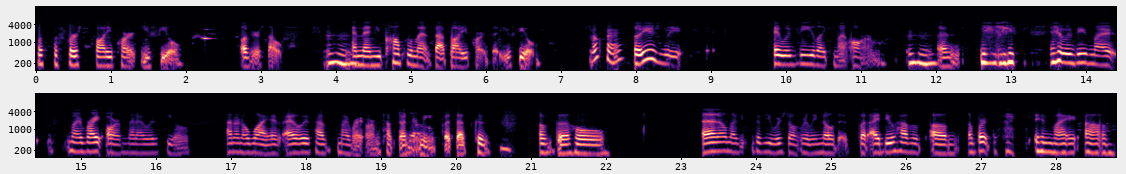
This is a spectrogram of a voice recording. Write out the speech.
what's the first body part you feel of yourself mm-hmm. and then you compliment that body part that you feel okay so usually it would be like my arm mm-hmm. and it would be my my right arm that I would feel. I don't know why. I, I always have my right arm tucked under me, but that's because of the whole. And I know my the viewers don't really know this, but I do have a um a birth defect in my um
